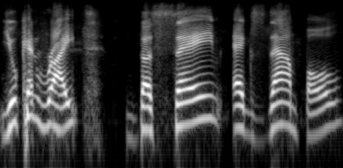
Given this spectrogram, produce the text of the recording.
You can write the same example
